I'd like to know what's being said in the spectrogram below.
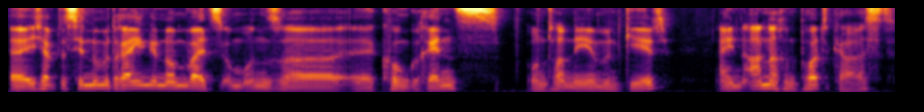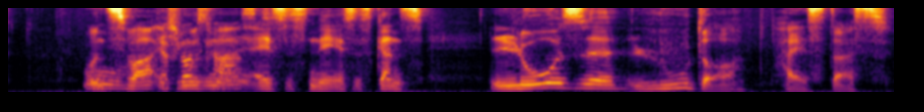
Äh, ich habe das hier nur mit reingenommen, weil es um unser äh, Konkurrenzunternehmen geht. Einen anderen Podcast. Und Oh, zwar, der ich muss mal, es ist, nee, es ist ganz lose Luder heißt das.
